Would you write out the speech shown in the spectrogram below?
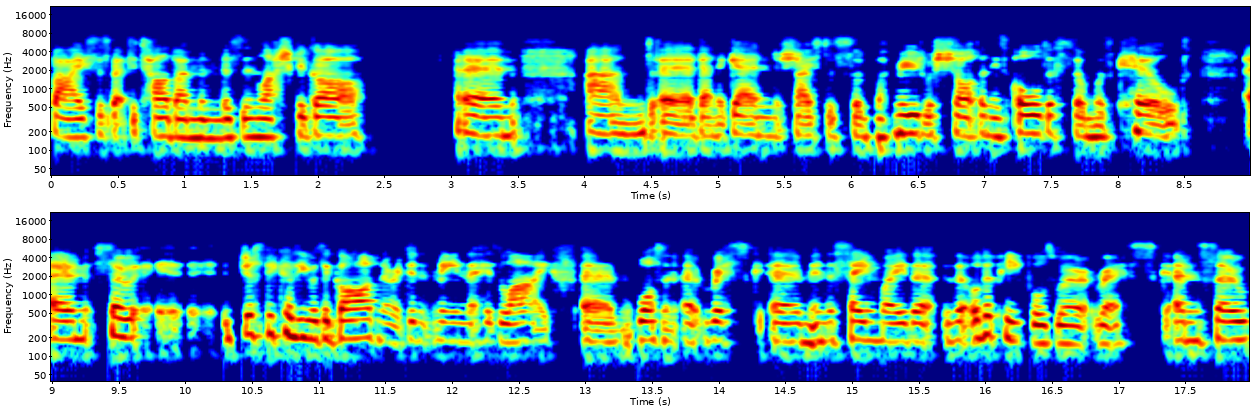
by suspected Taliban members in Lashkar um, and uh, then again, Shaista's son Mahmoud was shot, and his oldest son was killed. Um, so it, just because he was a gardener, it didn't mean that his life um, wasn't at risk um, in the same way that that other people's were at risk. And so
